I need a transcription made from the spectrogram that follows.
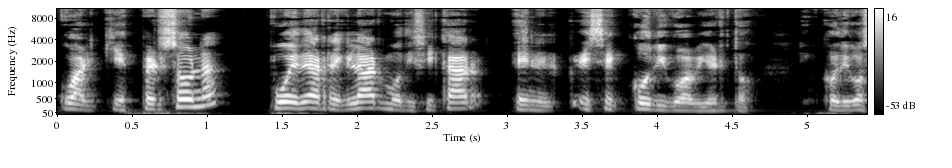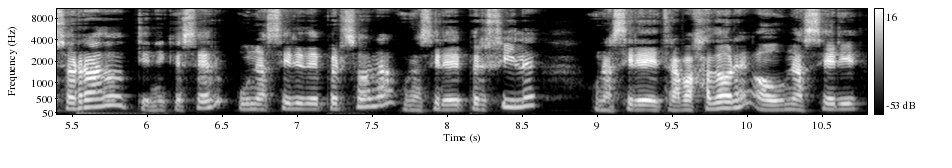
cualquier persona puede arreglar, modificar en ese código abierto. En código cerrado tiene que ser una serie de personas, una serie de perfiles, una serie de trabajadores o una serie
